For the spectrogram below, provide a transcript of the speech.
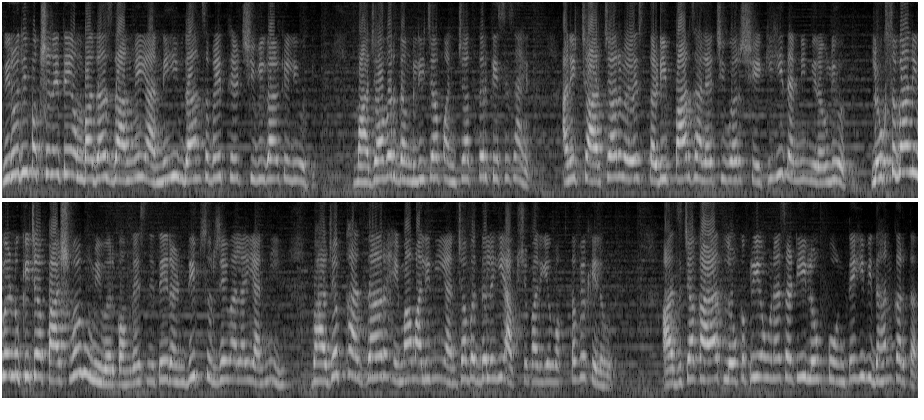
विरोधी पक्षनेते अंबादास दानवे यांनीही विधानसभेत थेट शिवीगाळ केली होती. माझ्यावर दंगलीच्या पंच्याहत्तर केसेस आहेत आणि चार चार वेळेस तडीपार झाल्याची वर शेकीही त्यांनी मिरवली होती. लोकसभा निवडणुकीच्या पार्श्वभूमीवर काँग्रेस नेते रणदीप सुरजेवाला यांनी भाजप खासदार हेमा मालिनी यांच्याबद्दलही आक्षेपार्ह वक्तव्य केलं होतं. आजच्या काळात लोकप्रिय होण्यासाठी लोक कोणतेही विधान करतात.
